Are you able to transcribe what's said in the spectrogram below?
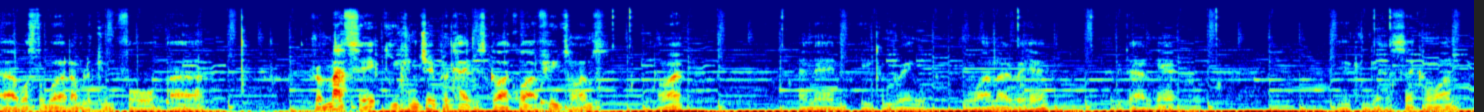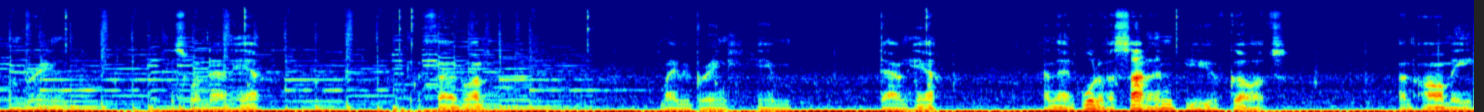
uh, what's the word I'm looking for, uh, dramatic, you can duplicate this guy quite a few times, alright? And then you can bring one over here, second one bring this one down here. Get a third one. Maybe bring him down here. And then all of a sudden, you've got an army.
